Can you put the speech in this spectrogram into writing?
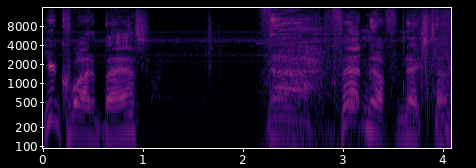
You're quite a bass. Nah, fatten up for next time.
